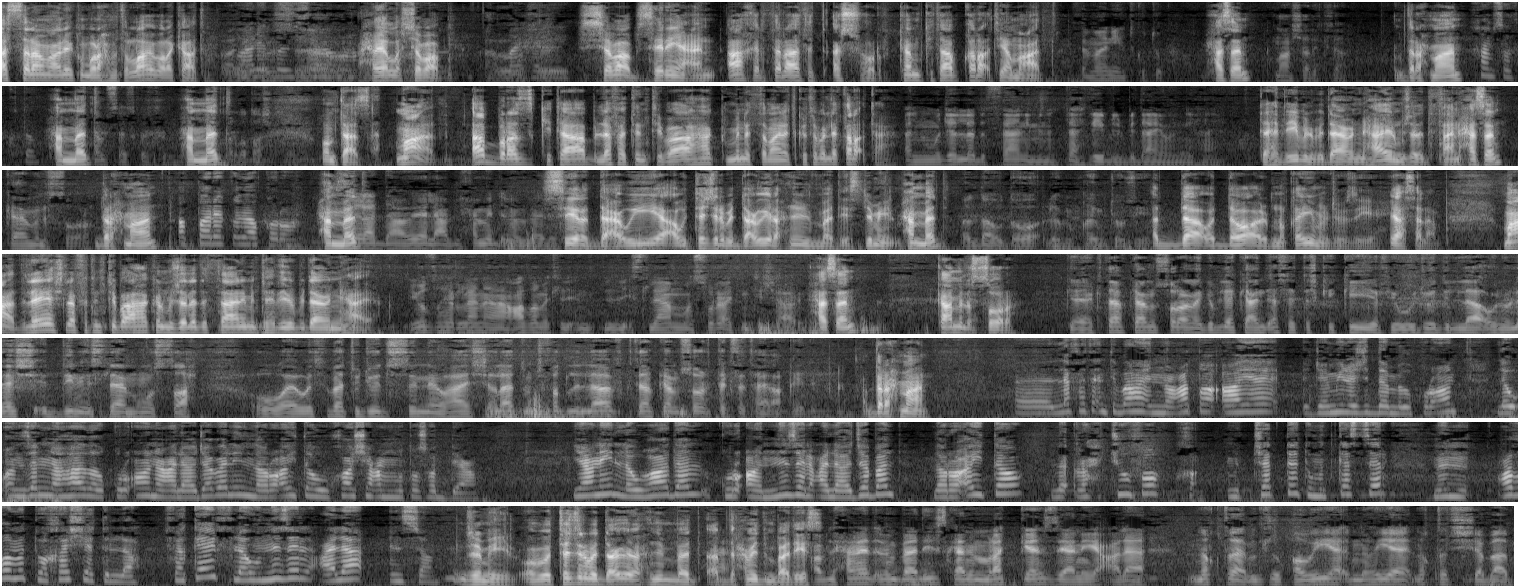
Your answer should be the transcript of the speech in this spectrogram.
السلام عليكم ورحمة الله وبركاته. وعليكم السلام حيا الله الشباب. الله يحييك. الشباب سريعا آخر ثلاثة أشهر كم كتاب قرأت يا معاذ؟ ثمانية كتب. حسن. 12 كتاب. عبد الرحمن. خمسة كتب. محمد. خمسة كتب. محمد. 14 ممتاز. معاذ أبرز كتاب لفت انتباهك من الثمانية كتب اللي قرأتها. المجلد الثاني من التهذيب البداية والنهاية. تهذيب البداية والنهاية المجلد الثاني. حسن؟ كامل الصورة. عبد الرحمن؟ الطريق إلى القرآن محمد؟ الدعوية لعبد الحميد بن بادي السيرة الدعوية أو التجربة الدعوية لحميد بن باديس جميل. محمد؟ الداء والدواء لابن القيم الجوزية. الداء والدواء لابن القيم الجوزية. يا سلام. معاذ ليش لفت انتباهك المجلد الثاني من تهذيب البداية والنهاية؟ يظهر لنا عظمة الإن- الإسلام وسرعة انتشاره. حسن كامل الصورة. كتاب كامل الصورة أنا قبلها كان عندي أسئلة تشكيكية في وجود الله وإنه ليش الدين الإسلامي هو الصح وإثبات وجود السنة وهاي الشغلات ومن فضل الله في كتاب كامل الصورة اتأسست هاي العقيدة. عبد الرحمن. آه، لفت انتباهي أنه عطى آية جميلة جدا بالقرآن لو أنزلنا هذا القرآن على جبل لرأيته خاشعا متصدعا. يعني لو هذا القرآن نزل على جبل لرأيته راح تشوفه خ- متشتت ومتكسر من عظمة وخشية الله. فكيف لو نزل على إنسان؟ جميل. والتجربة الدعوية. عبد الحميد بن باديس. عبد الحميد بن باديس كان مركز يعني على نقطة مثل قوية إنه هي نقطة الشباب.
